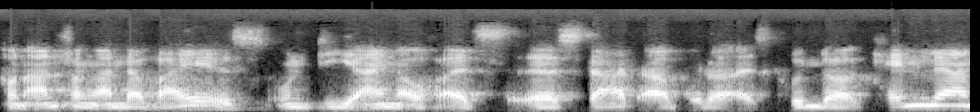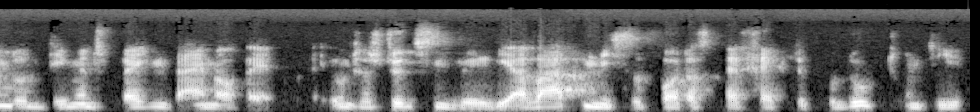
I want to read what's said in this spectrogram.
von Anfang an dabei ist und die einen auch als äh, Startup oder als Gründer kennenlernt und dementsprechend einen auch äh, unterstützen will. Die erwarten nicht sofort das perfekte Produkt und die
